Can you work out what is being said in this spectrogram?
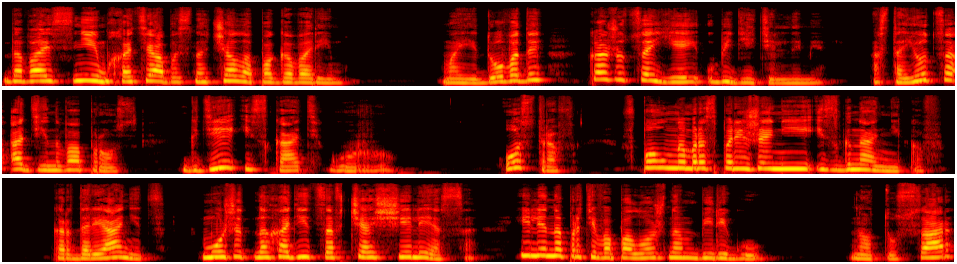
Давай с ним хотя бы сначала поговорим. Мои доводы кажутся ей убедительными. Остается один вопрос. Где искать гуру? Остров в полном распоряжении изгнанников. Кардарианец может находиться в чаще леса или на противоположном берегу. Но Тусар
